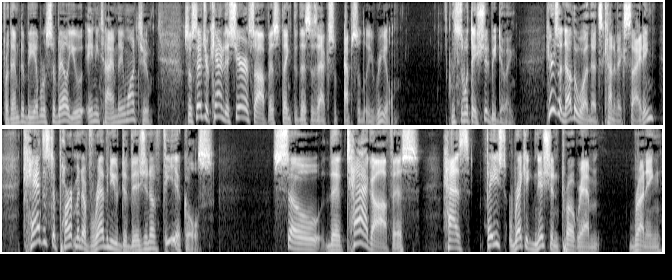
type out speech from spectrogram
for them to be able to surveil you anytime they want to. So, Central County, the sheriff's office, think that this is actually absolutely real. This is what they should be doing. Here's another one that's kind of exciting Kansas Department of Revenue Division of Vehicles. So the tag office has face recognition program running,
